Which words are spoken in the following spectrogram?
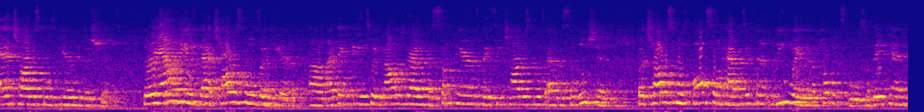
and charter schools here in the district. The reality is that charter schools are here. Um, I think we need to acknowledge that because some parents, they see charter schools as the solution, but charter schools also have different leeway than a public school, so they can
